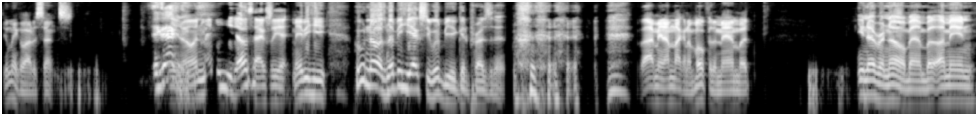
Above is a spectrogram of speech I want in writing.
do make a lot of sense. Exactly. You know, and maybe he does actually. Maybe he, who knows? Maybe he actually would be a good president. I mean, I'm not going to vote for the man, but you never know, man. But I mean,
